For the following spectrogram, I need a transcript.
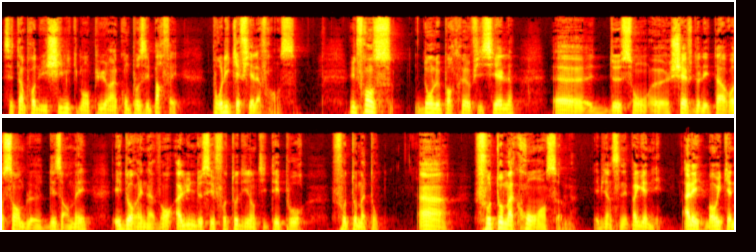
C'est un produit chimiquement pur, un composé parfait pour liquéfier la France. Une France dont le portrait officiel euh, de son euh, chef de l'État ressemble désormais et dorénavant à l'une de ses photos d'identité pour photomaton. Un photo Macron en somme. Eh bien, ce n'est pas gagné. Allez, bon week-end.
